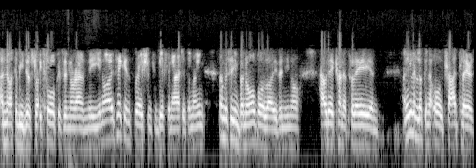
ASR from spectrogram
and not to be just like focusing around me. You know, I take inspiration from different artists, and I remember seeing Bonobo live, and you know how they kind of play, and and even looking at old trad players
